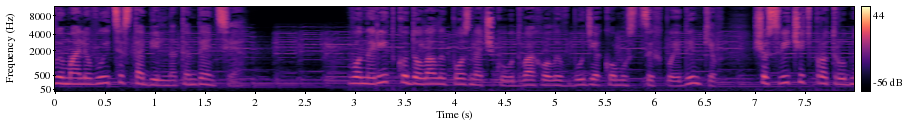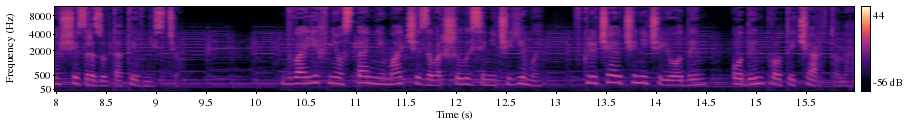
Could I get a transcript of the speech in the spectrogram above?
Вималюється стабільна тенденція. Вони рідко долали позначку у два голи в будь-якому з цих поєдинків, що свідчить про труднощі з результативністю. Два їхні останні матчі завершилися нічиїми, включаючи нічию 1-1 проти Чартона.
